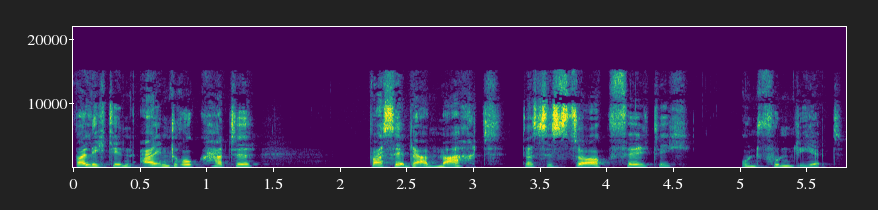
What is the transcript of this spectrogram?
weil ich den Eindruck hatte, was er da macht, das ist sorgfältig und fundiert.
